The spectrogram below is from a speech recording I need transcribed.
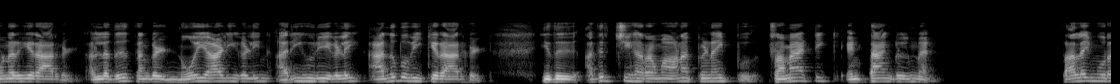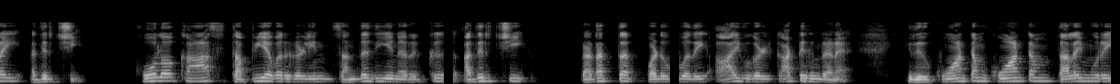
உணர்கிறார்கள் அல்லது தங்கள் நோயாளிகளின் அறிகுறிகளை அனுபவிக்கிறார்கள். இது அதிர்ச்சிகரமான பிணைப்பு ட்ரமாட்டிக் என்டாங்கிள்மெண்ட் தலைமுறை அதிர்ச்சி. ஹோலோகாஸ் தப்பியவர்களின் சந்ததியினருக்கு அதிர்ச்சி கடத்தப்படுவதை ஆய்வுகள் காட்டுகின்றன. இது குவாண்டம் குவாண்டம் தலைமுறை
